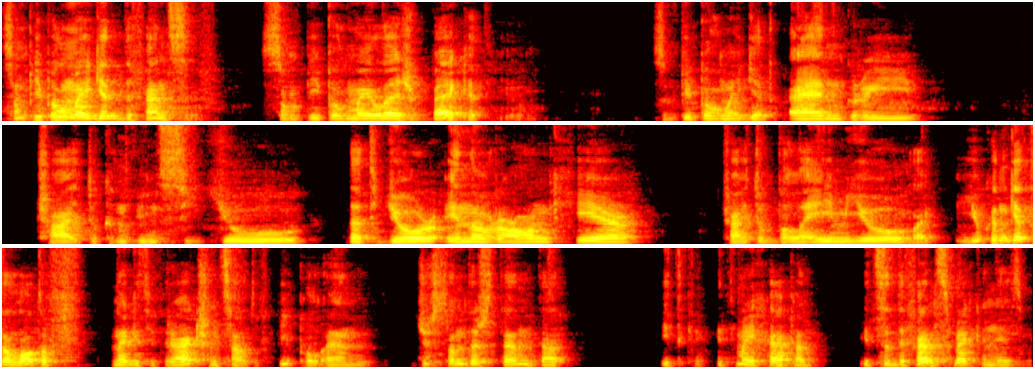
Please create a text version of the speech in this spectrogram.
Some people may get defensive. Some people may lash back at you. Some people may get angry try to convince you that you're in the wrong here try to blame you. Like you can get a lot of negative reactions out of people and just understand that it it may happen. It's a defense mechanism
